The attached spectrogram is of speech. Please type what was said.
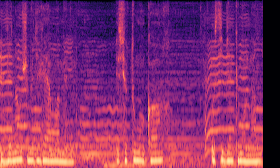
Et venant, je me dirai à moi-même, et surtout mon corps, aussi bien que mon âme,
